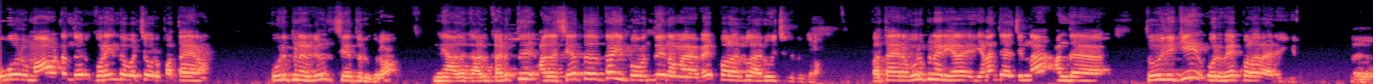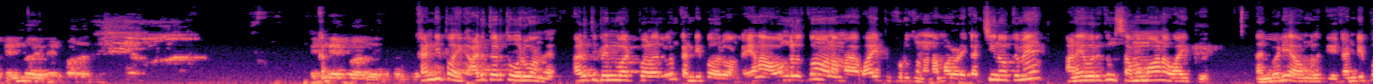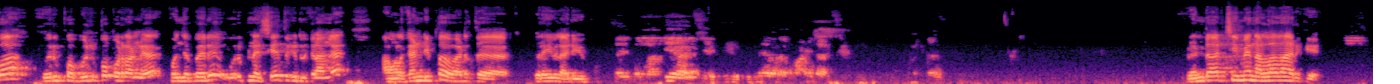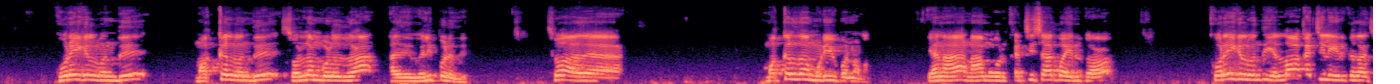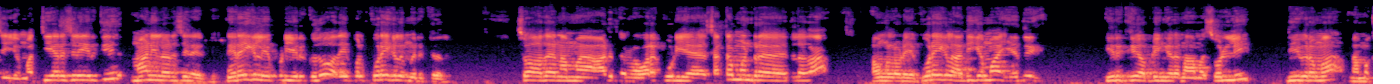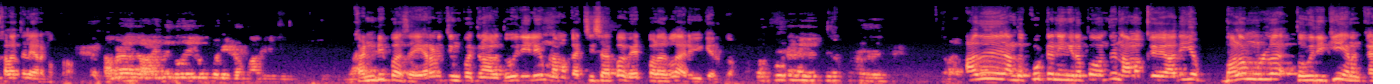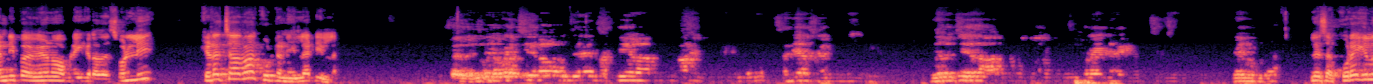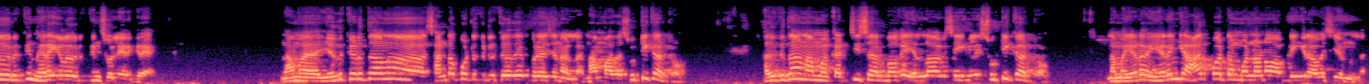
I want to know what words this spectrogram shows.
ஒவ்வொரு மாவட்டம் குறைந்தபட்சம் ஒரு பத்தாயிரம் உறுப்பினர்கள் சேர்த்துருக்குறோம். நீ அதுக்கு அதுக்கு அடுத்து அதை சேர்த்தது தான் இப்போ வந்து நம்ம வேட்பாளர்கள் அறிவிச்சுக்கிட்டு இருக்கிறோம். பத்தாயிரம் உறுப்பினர் இணைஞ்சாச்சுன்னா அந்த தொகுதிக்கு ஒரு வேட்பாளர் அறிவிக்கிறோம். கண்டிப்பா அடுத்தடுத்து வருவாங்க. அடுத்து பெண் வேட்பாளர்களும் கண்டிப்பா வருவாங்க. ஏன்னா அவங்களுக்கும் நம்ம வாய்ப்பு கொடுக்கணும். நம்மளுடைய கட்சி நோக்கமே அனைவருக்கும் சமமான வாய்ப்பு. அதன்படி அவங்களுக்கு கண்டிப்பா விருப்ப விருப்பப்படுறாங்க. கொஞ்சம் பேர் உறுப்பினர் சேர்த்துக்கிட்டு இருக்கிறாங்க. அவங்கள கண்டிப்பா அடுத்த விரைவில் அறிவிப்போம்? ரெண்டு ஆட்சியுமே நல்லா தான் இருக்கு. குறைகள் வந்து மக்கள் வந்து சொல்லும் பொழுதுதான் அது வெளிப்படுது. ஸோ அதை மக்கள் தான் முடிவு பண்ணணும். ஏன்னா நாம் ஒரு கட்சி சார்பாக இருக்கோம். குறைகள் வந்து எல்லா கட்சியிலும் இருக்க தான் செய்யும். மத்திய அரசியல இருக்கு மாநில அரசியல இருக்கு. நிறைகள் எப்படி இருக்குதோ அதே போல் குறைகளும் இருக்கிறது. ஸோ அதை நம்ம அடுத்த வரக்கூடிய சட்டமன்ற இதில் தான் அவங்களுடைய குறைகள் அதிகமாக எது இருக்கு அப்படிங்கிற நாம சொல்லி தீவிரமா நம்ம களத்தில் இறங்க போறோம். கண்டிப்பா சார். இருநூத்தி முப்பத்தி நாலு தொகுதியிலையும் நம்ம கட்சி சார்பா வேட்பாளர்களை அறிவிக்க இருக்கோம் அது அந்த கூட்டணிங்கிறப்போ வந்து நமக்கு அதிக பலம் உள்ள தொகுதிக்கு எனக்கு கண்டிப்பா வேணும் அப்படிங்கிறத சொல்லி கிடைச்சாதான் கூட்டணி இல்லாட்டி இல்லை? இல்லை சார் குறைகளும் இருக்கு நிறைகளும் இருக்குன்னு சொல்லியிருக்கிறேன். நம்ம எதுக்கு எடுத்தாலும் சண்டை போட்டுக்கிட்டு இருக்கிறதே பிரயோஜனம் இல்லை. நம்ம அதை சுட்டி காட்டுறோம் அதுக்கு தான் நம்ம கட்சி சார்பாக எல்லா விஷயங்களையும் சுட்டி காட்டுறோம் நம்ம இடம் இறங்கி ஆர்ப்பாட்டம் பண்ணணும் அப்படிங்கிற அவசியம் இல்லை.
